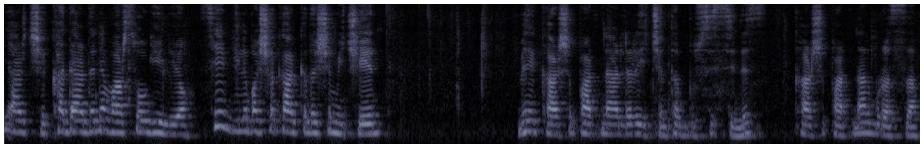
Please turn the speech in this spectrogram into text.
gerçi kaderde ne varsa o geliyor. Sevgili Başak arkadaşım için ve karşı partnerleri için tabi bu sizsiniz. Karşı partner burası.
